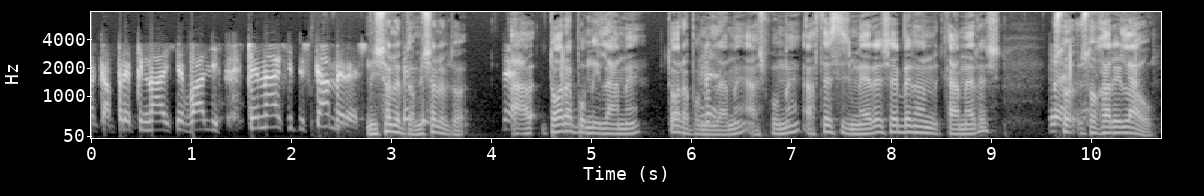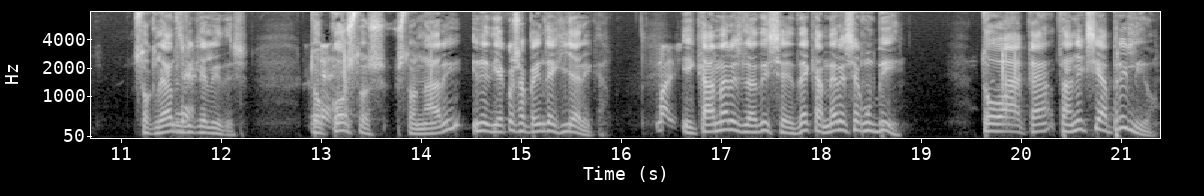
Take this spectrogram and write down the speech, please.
ΆΚΑ πρέπει να είχε βάλει και να έχει τις κάμερες. Μισό λεπτό, μισό λεπτό. Ναι. Α, τώρα που μιλάμε, τώρα που μιλάμε, ας πούμε, αυτές τις μέρες έμπαιναν κάμερες Ναι. στο, στο Χαριλάου, στο Κλεάν της Βικελίδης. Το Ναι. κόστος στον Άρη είναι 250 χιλιάρικα. Μάλιστα. Οι κάμερες δηλαδή σε 10 μέρες έχουν μπει. Το ΆΚΑ θα ανοίξει Απρίλιο.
